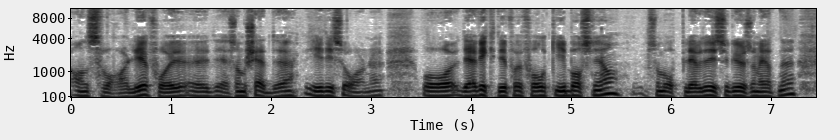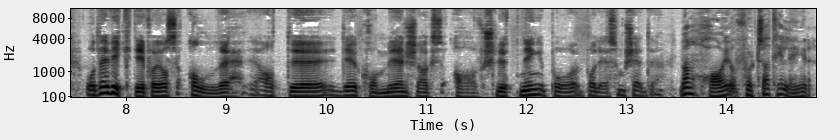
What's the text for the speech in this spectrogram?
ansvarlige for det som skjedde i disse årene. Og Det er viktig for folk i Bosnia som opplevde disse grusomhetene. Og det er viktig for oss alle at det kommer en slags avslutning på, på det som skjedde. Men han har jo fortsatt tilhengere?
